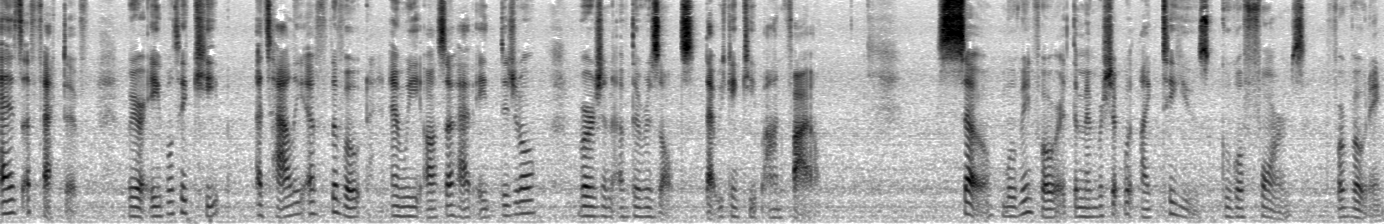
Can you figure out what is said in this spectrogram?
as effective. We are able to keep a tally of the vote, and we also have a digital version of the results that we can keep on file. So, moving forward, the membership would like to use Google Forms for voting.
